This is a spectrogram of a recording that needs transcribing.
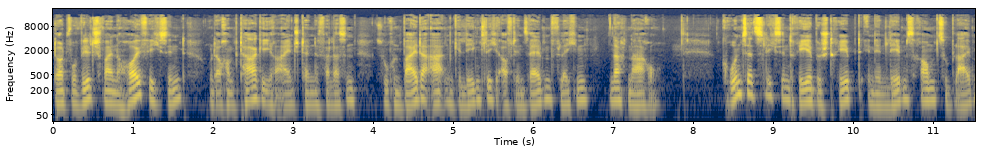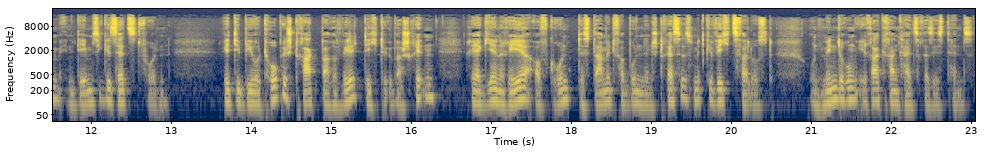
Dort, wo Wildschweine häufig sind und auch am Tage ihre Einstände verlassen, suchen beide Arten gelegentlich auf denselben Flächen nach Nahrung. Grundsätzlich sind Rehe bestrebt, in den Lebensraum zu bleiben, in dem sie gesetzt wurden. Wird die biotopisch tragbare Wilddichte überschritten, reagieren Rehe aufgrund des damit verbundenen Stresses mit Gewichtsverlust und Minderung ihrer Krankheitsresistenz.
